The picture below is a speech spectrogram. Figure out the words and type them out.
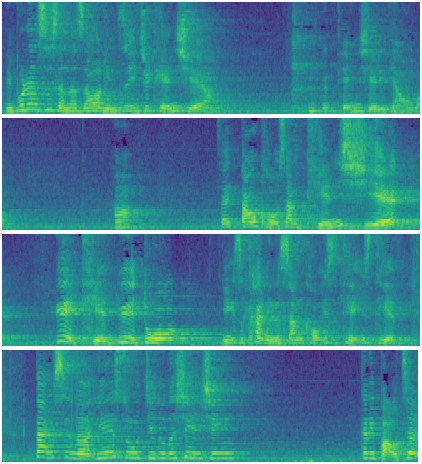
你不认识神的时候，你自己去填血啊，填血你听好不？啊，在刀口上填血，越填越多，你一直看你的伤口，一直舔，一直舔。但是呢，耶稣基督的信心。跟你保证，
